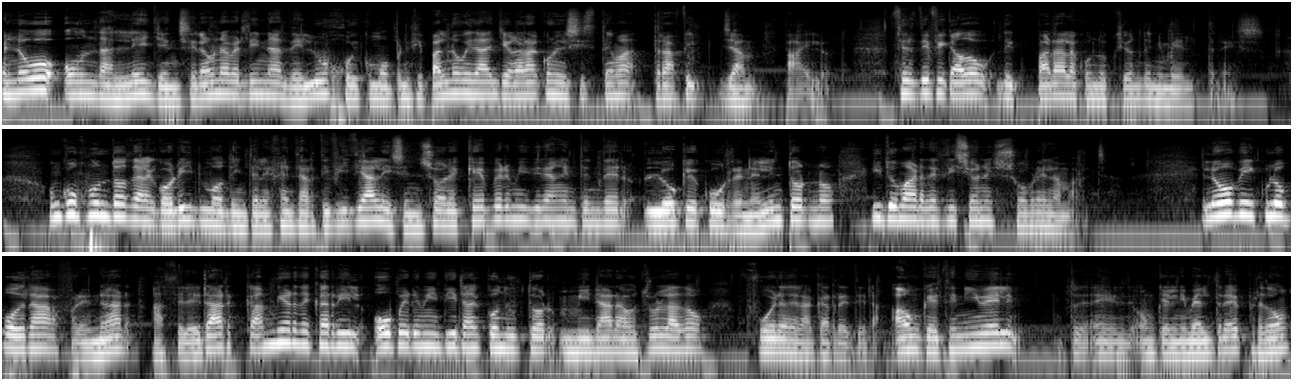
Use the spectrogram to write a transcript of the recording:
el nuevo Honda Legend será una berlina de lujo y como principal novedad llegará con el sistema Traffic Jam Pilot, certificado para la conducción de nivel 3. Un conjunto de algoritmos de inteligencia artificial y sensores que permitirán entender lo que ocurre en el entorno y tomar decisiones sobre la marcha. El nuevo vehículo podrá frenar, acelerar, cambiar de carril o permitir al conductor mirar a otro lado fuera de la carretera, aunque este nivel aunque el nivel 3, perdón,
